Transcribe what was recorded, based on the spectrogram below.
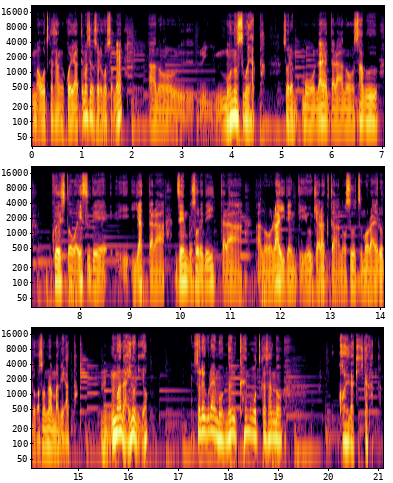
まあ、大塚さんが声やってますよ、それこそね。あのー、ものすごいやった。それも。もう、なんやったら、あの、サブクエストを S でやったら、全部それでいったら、あの、ライデンっていうキャラクターのスーツもらえるとか、そんなんまでやった。うん、うまないのによ。それぐらいもう何回も大塚さんの声が聞きたかった。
